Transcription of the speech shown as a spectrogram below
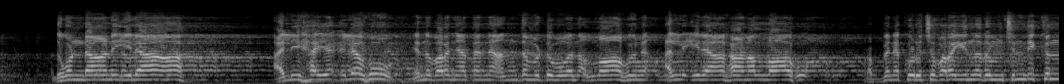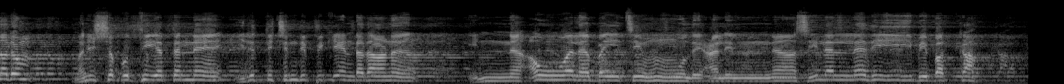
അതുകൊണ്ടാണ് ഇലാഹ് അലിഹയ എന്ന് പറഞ്ഞാൽ തന്നെ അന്തം വിട്ടുപോകുന്ന അള്ളാഹുന് അൽ ഇലാഹാണ് അള്ളാഹു റബ്ബിനെ കുറിച്ച് പറയുന്നതും ചിന്തിക്കുന്നതും മനുഷ്യ ബുദ്ധിയെ തന്നെ ഇരുത്തി ചിന്തിപ്പിക്കേണ്ടതാണ്. ഇന്ന ഔവല ബൈത്തിൻ മുദിഅ ലിന്നാസി ലല്ലദീ ബിബക്ക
